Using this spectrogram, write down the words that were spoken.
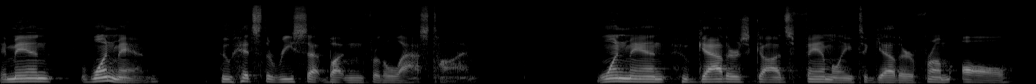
A man, one man, who hits the reset button for the last time. One man who gathers God's family together from all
